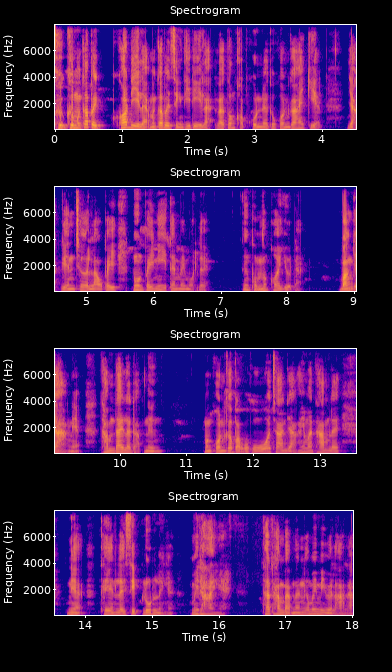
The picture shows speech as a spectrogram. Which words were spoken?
คือคือมันก็เป็นข้อดีแหละ มันก็เป็นสิ่งที่ดีแหละ แล้วต้องขอบคุณด้วยทุกคนก็ให้เกียรติ อยากเรียนเชิญเราไปนู่นไปนี่เต็มไปหมดเลย ซึ่งผมต้องคอยหยุดอะบางอย่างเนี่ยทำได้ระดับหนึ่งบางคนก็บอกโอ้โหอาจารย์อยากให้มาทำเลยเนี่ย train เลย 10 รุ่นอะไรเงี้ยไม่ได้ไงถ้าทำแบบนั้นก็ไม่มีเวลาละ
